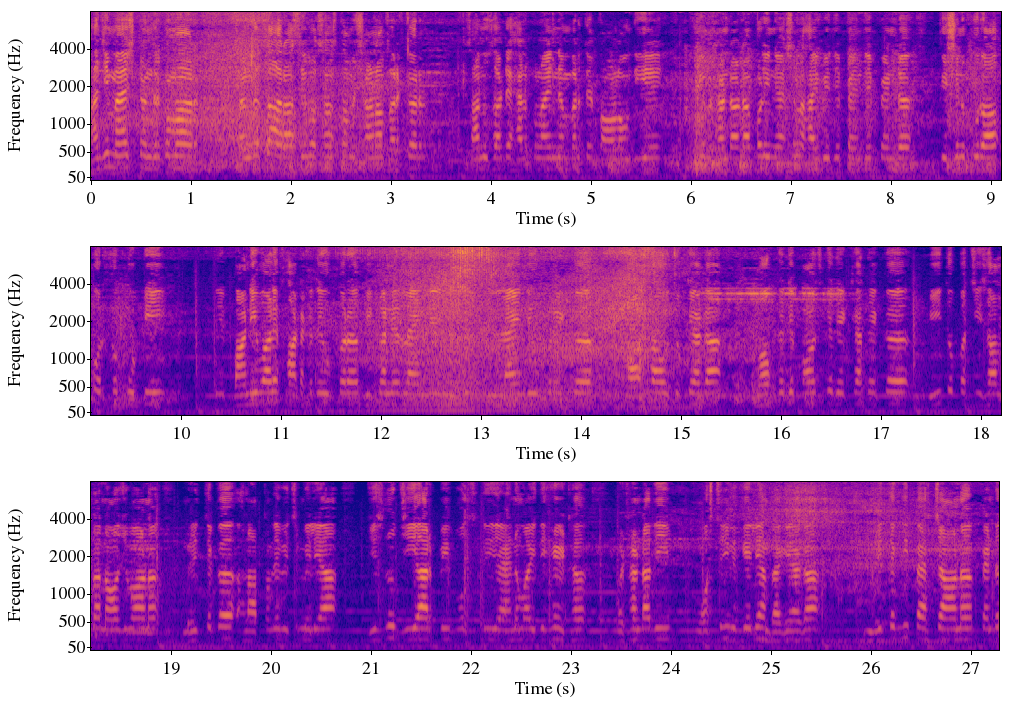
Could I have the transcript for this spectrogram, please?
ਹਾਂਜੀ, ਮੈਂ ਸਿਕੰਦਰ ਕੁਮਾਰ, ਸੰਗਤ ਸਹਾਰਾ ਸੇਵਾ ਸੰਸਥਾ ਮਸ਼ਾਣਾ ਵਰਕਰ। ਸਾਨੂੰ ਸਾਡੇ ਹੈਲਪਲਾਈਨ ਨੰਬਰ ਤੇ ਕਾਲ ਆਉਂਦੀ ਹੈ। ਕਿ ਬਠਿੰਡਾ ਡੱਬਲੀ ਨੈਸ਼ਨਲ ਹਾਈਵੇ ਤੇ ਪੈਂਦੇ ਪਿੰਡ ਕਿਸ਼ਨਪੁਰਾ ਉਰਫ ਕੂਟੀ ਤੇ ਬਾਂਡੀ ਵਾਲੇ ਫਾਟਕ ਦੇ ਉੱਪਰ ਬੀਕਾਨੇਰ ਲਾਈਨ ਦੇ ਲਾਈਨ ਦੇ ਉੱਪਰ ਇੱਕ ਹਾਦਸਾ ਹੋ ਚੁੱਕਿਆਗਾ ਮੌਕੇ ਤੇ ਪਹੁੰਚ ਕੇ ਦੇਖਿਆ ਤੇ ਇੱਕ 20 ਤੋਂ 25 ਸਾਲ ਦਾ ਨੌਜਵਾਨ ਮ੍ਰਿਤਕ ਹਾਲਾਤਾਂ ਦੇ ਵਿੱਚ ਮਿਲਿਆ, ਜਿਸ ਨੂੰ ਜੀਆਰਪੀ ਪੁਲਿਸ ਦੀ ਰਹਿਨਮਾਈ ਦੇ ਹੇਠ ਬਠਿੰਡਾ ਦੀ ਮੋਸਟਰੀ ਵਿਖੇ ਲਿਆਂਦਾ ਗਿਆਗਾ ਮ੍ਰਿਤਕ ਦੀ ਪਹਿਚਾਣ ਪਿੰਡ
